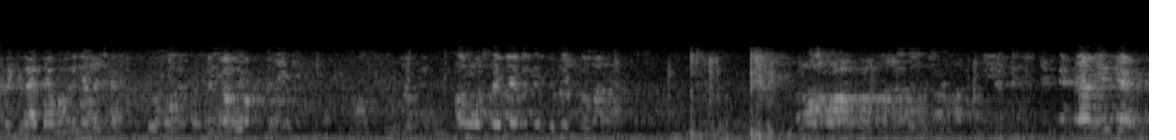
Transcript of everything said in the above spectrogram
İçeridekiler devam mı gelecek? Yok. Al o seviyede de gidelim. Hazır.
